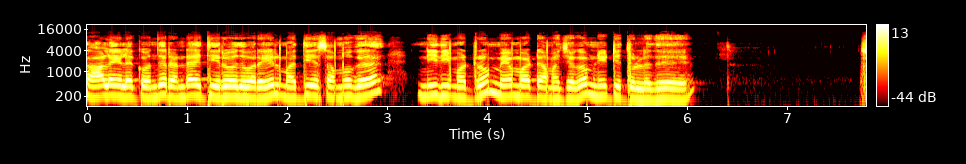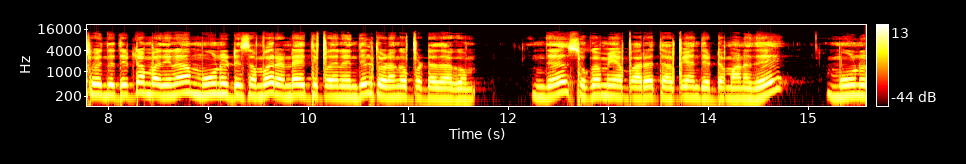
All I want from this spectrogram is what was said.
கால இலக்கு வந்து ரெண்டாயிரத்தி இருபது வரையில் மத்திய சமூக நீதி மற்றும் மேம்பாட்டு அமைச்சகம் நீட்டித்துள்ளது. ஸோ இந்த திட்டம் பார்த்திங்கன்னா மூணு டிசம்பர் ரெண்டாயிரத்தி பதினைந்தில் தொடங்கப்பட்டதாகும். இந்த சுகமிய பாரத் அபியான் திட்டமானது மூணு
